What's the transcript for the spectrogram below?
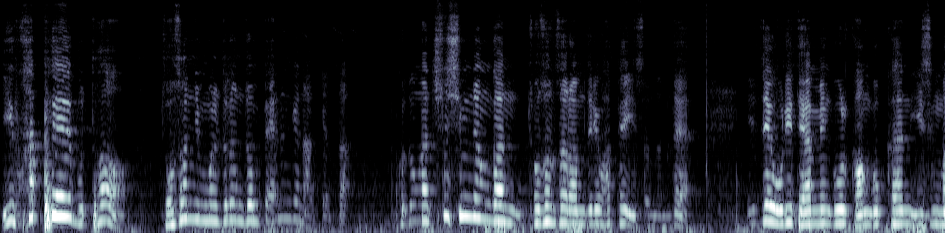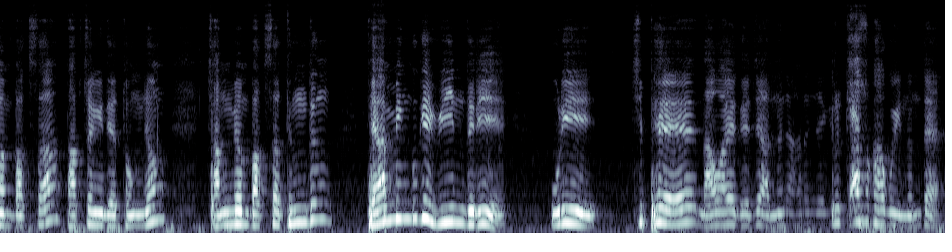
이 화폐부터 조선 인물들은 좀 빼는 게 낫겠다. 그동안 70년간 조선 사람들이 화폐에 있었는데 이제 우리 대한민국을 건국한 이승만 박사, 박정희 대통령, 장면 박사 등등 대한민국의 위인들이 우리 집회에 나와야 되지 않느냐 하는 얘기를 계속 하고 있는데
